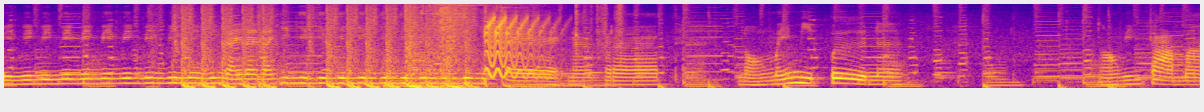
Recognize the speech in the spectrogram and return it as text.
วิ่งวิ่งวิ่งวิ่งวิ่งวิ่งวิ่งวิ่งวิ่งวิ่งวิ่งไหนไหนไหนยิงยิงยิงยิงยิงยิงยิงยิงยิงยิงยิงแตกนะครับน้องไม่มีปืนนะน้องวิ่งตามมา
